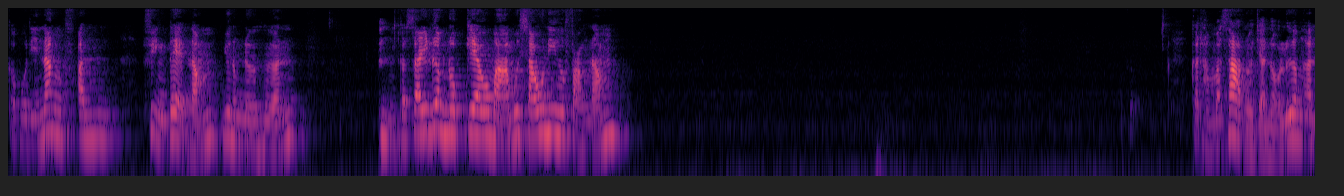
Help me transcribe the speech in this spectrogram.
ก็พอดีนั่งอันฝิ่งแดดน้ำอยู่น้ำเนือเหือนก็ใส่เรื่องนกแก้วมาเมื้อเช้านี้เฮาฟังน้ำก็ธรรมชาติเนาะจ้ะเนาะเรื่องอัน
